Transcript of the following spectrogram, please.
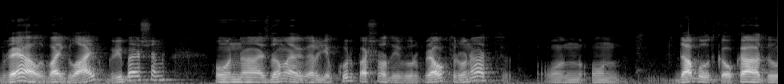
reāli vajag laiku, gribēšanu. Un, uh, es domāju, ar jebkuru pašvaldību var braukt, runāt un, un dabūt kaut kādu,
